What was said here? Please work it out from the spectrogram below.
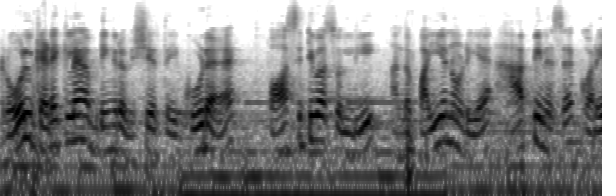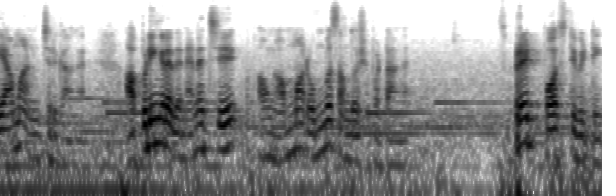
ரோல் கிடைக்கல அப்படிங்கிற விஷயத்தை கூட பாசிட்டிவாக சொல்லி அந்த பையனுடைய ஹாப்பினஸை குறையாமல் அனுப்பிச்சிருக்காங்க. அப்படிங்கிறத நினச்சி அவங்க அம்மா ரொம்ப சந்தோஷப்பட்டாங்க. ஸ்ப்ரெட் பாசிட்டிவிட்டி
